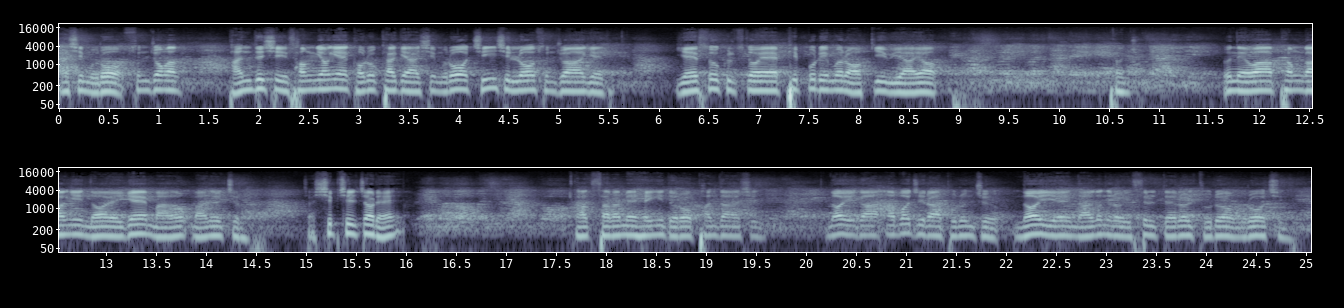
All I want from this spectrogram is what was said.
하심으로 순종한 반드시 성령의 거룩하게 하심으로 진실로 순종하게 예수 그리스도의 핏부림을 얻기 위하여 은혜와 평강이 너에게 많을지로 자 17절에 각 사람의 행위대로 판단하신 너희가 아버지라 부른 주 너희의 나그네로 있을 때를 두려움으로 진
